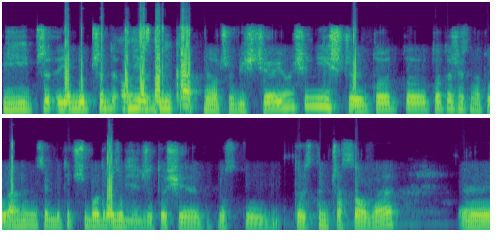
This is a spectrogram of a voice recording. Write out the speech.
I jakby przed, on jest delikatny oczywiście i on się niszczy. To, to, to też jest naturalne, więc jakby to trzeba od razu wiedzieć, że to się po prostu, to jest tymczasowe, e,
